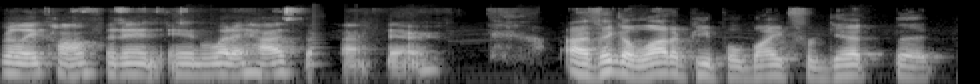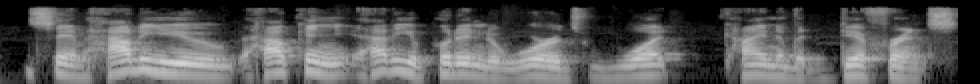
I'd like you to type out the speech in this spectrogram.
really confident in what it has back there. I think a lot of people might forget, but Sam, how do you how can how do you put into words what kind of a difference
